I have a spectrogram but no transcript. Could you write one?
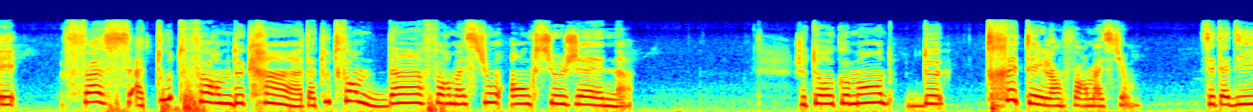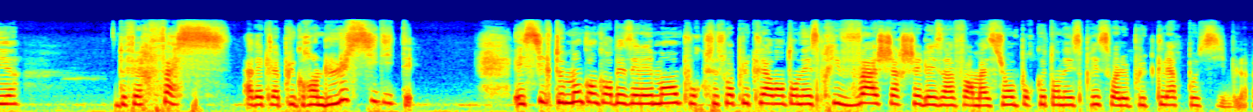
Et face à toute forme de crainte, à toute forme d'information anxiogène, je te recommande de traiter l'information, c'est-à-dire de faire face avec la plus grande lucidité. Et s'il te manque encore des éléments pour que ce soit plus clair dans ton esprit, va chercher les informations pour que ton esprit soit le plus clair possible.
